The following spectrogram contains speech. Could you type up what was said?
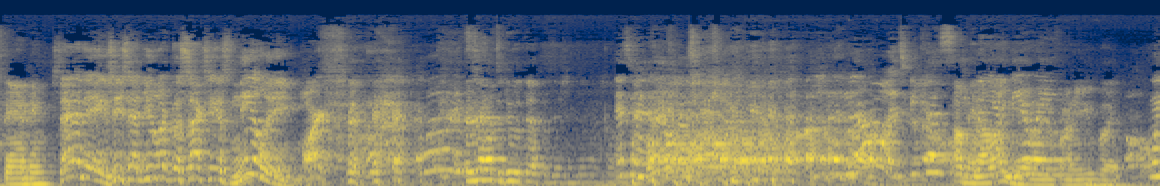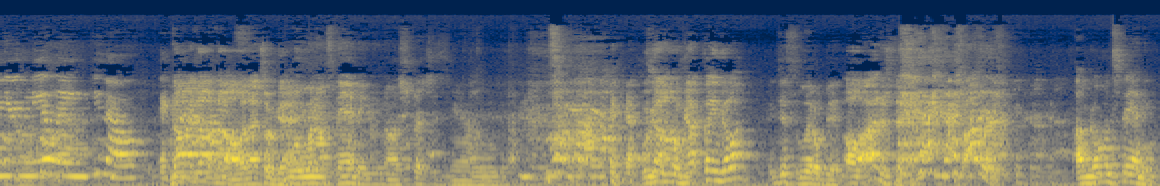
Standing. Standing! She said you look the sexiest kneeling, Mark. what? Does it have to do with that position? It's no, it's because I mean, when I you're like kneeling in front of you, but when you're kneeling, you know. it No, I don't know, and that's okay. well, when I'm standing, you know, it stretches me out a little bit. We got a little gut thing going? Just a little bit. Oh, I understand. Robert! I'm going standing.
